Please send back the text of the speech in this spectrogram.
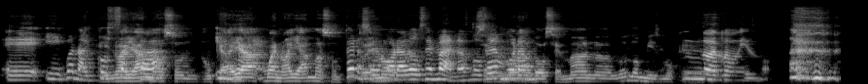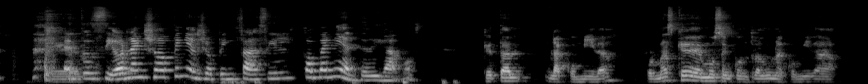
Eh, y bueno, hay cosas. Y no hay Amazon, aunque haya, bueno, hay Amazon. Pero se demora no, dos semanas, no se, se demora dos semanas, no es lo mismo que. No es lo mismo. Entonces, sí, online shopping y el shopping fácil, conveniente, digamos. ¿Qué tal la comida? Por más que hemos encontrado una comida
